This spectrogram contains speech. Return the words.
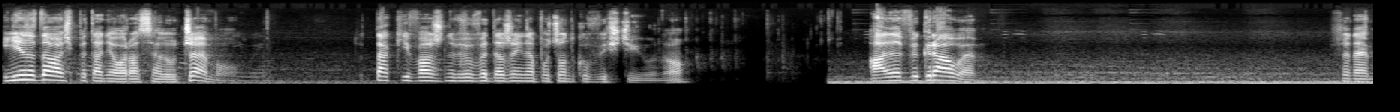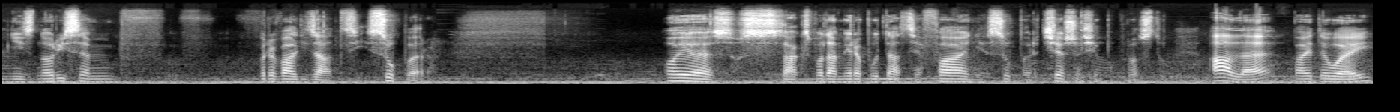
I nie zadałaś pytania o Russellu. Czemu? To taki ważny był wydarzenie na początku wyścigu, no. Ale wygrałem. Przynajmniej z Norrisem w, w, w rywalizacji. Super. O Jezus, tak, spada mi reputacja. Fajnie, super, cieszę się po prostu. Ale, by the way,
